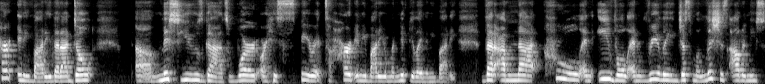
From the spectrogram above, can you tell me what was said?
hurt anybody, that I don't um, misuse God's word or his spirit to hurt anybody or manipulate anybody, that I'm not cruel and evil and really just malicious out in these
